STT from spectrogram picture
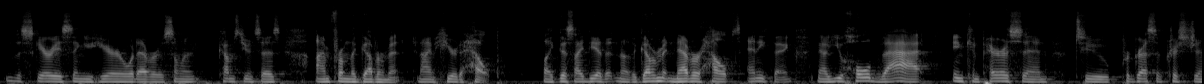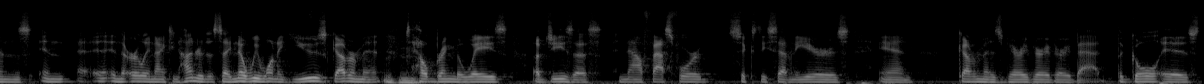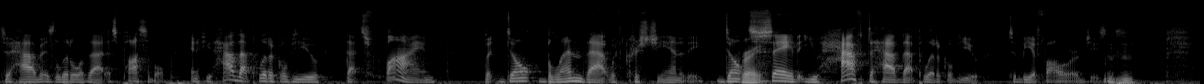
the scariest thing you hear or whatever is someone comes to you and says, I'm from the government and I'm here to help. Like this idea that no, the government never helps anything. Now you hold that in comparison to progressive Christians in in the early 1900s that say, no, we want to use government to help bring the ways of Jesus. And now fast forward 60, 70 years and government is very, very, very bad. The goal is to have as little of that as possible. And if you have that political view, that's fine but don't blend that with Christianity. Don't Right. say that you have to have that political view to be a follower of Jesus. Mm-hmm.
